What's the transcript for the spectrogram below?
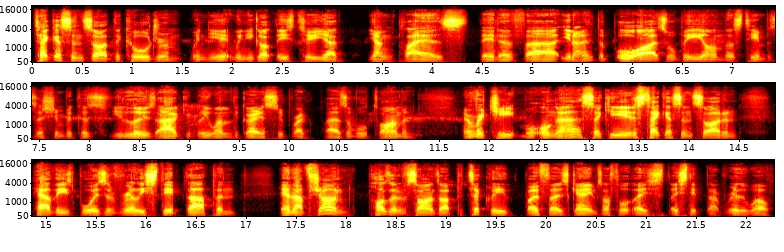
Take us inside the cauldron when you when you got these two young young players that have uh, you know the, all eyes will be on this ten position because you lose arguably one of the greatest Super Rugby players of all time and, and Richie Mo'unga. So can you just take us inside and how these boys have really stepped up and and they've shown positive signs. I particularly both those games I thought they they stepped up really well.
